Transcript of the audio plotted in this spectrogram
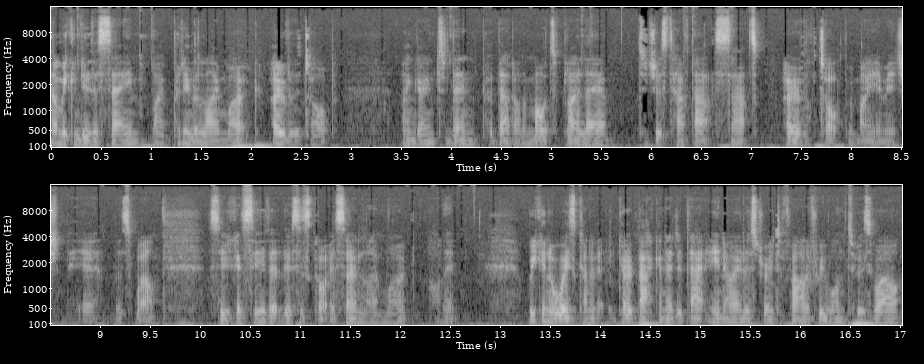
And we can do the same by putting the line work over the top. I'm going to then put that on a multiply layer to just have that sat over the top of my image here as well. So you can see that this has got its own line work on it. We can always kind of go back and edit that in our Illustrator file if we want to as well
